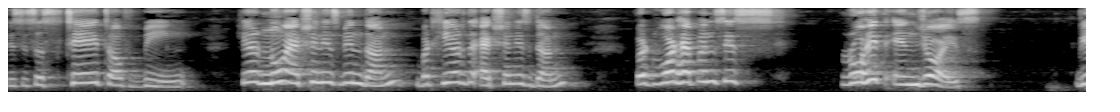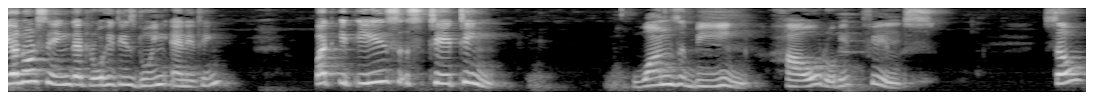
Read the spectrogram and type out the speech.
this is a state of being. Here no action is been done, but here the action is done. But what happens is Rohit enjoys. We are not saying that Rohit is doing anything, but it is stating one's being, how Rohit feels. So,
